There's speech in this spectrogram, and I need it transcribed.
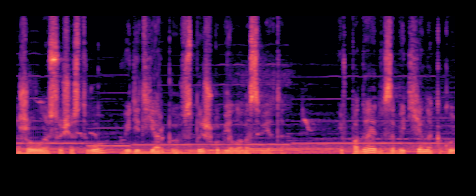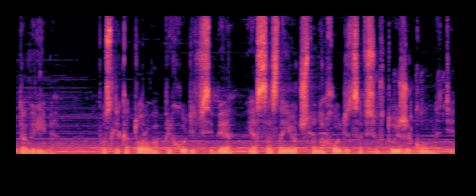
живое существо видит яркую вспышку белого света и впадает в забытье на какое-то время, после которого приходит в себя и осознает, что находится все в той же комнате.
